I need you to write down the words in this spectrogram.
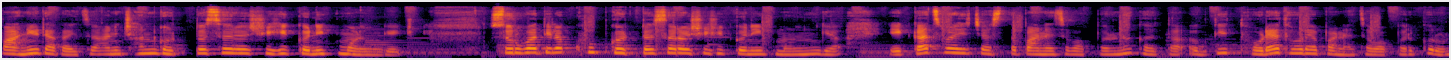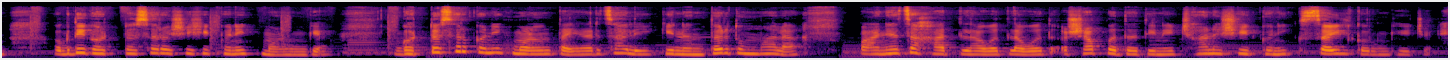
पाणी टाकायचं आणि छान घट्टसर अशी ही कणिक मळून घ्यायची. सुरुवातीला खूप घट्टसर अशी ही कणिक म्हणून घ्या. एकाच वेळेस जास्त पाण्याचा वापर न करता अगदी थोड्या थोड्या पाण्याचा वापर करून अगदी घट्टसर अशी ही कणिक मळून घ्या. घट्टसर कणिक मळून तयार झाली की नंतर तुम्हाला पाण्याचा हात लावत लावत अशा पद्धतीने छान अशी कणिक सैल करून घ्यायची आहे.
